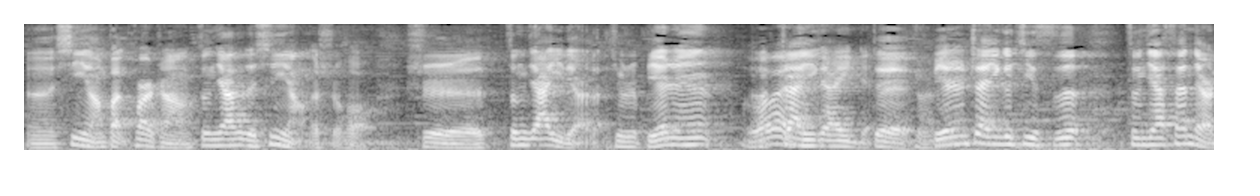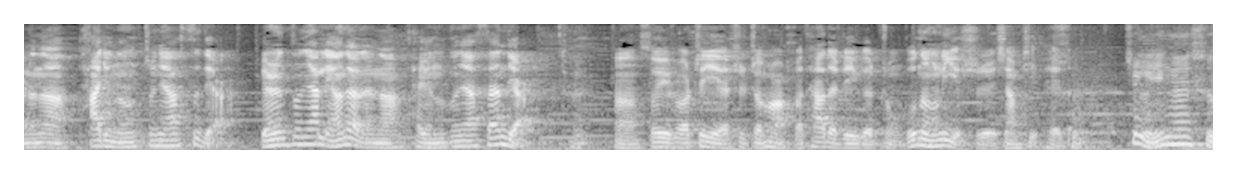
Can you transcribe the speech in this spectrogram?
呃信仰板块上增加他的信仰的时候，是增加一点的，就是别人占一加一点。对，别人占一个祭司增加三点的呢，他就能增加四点；别人增加两点的呢，他就能增加三点。啊、所以说这也是正好和他的这个种族能力是相匹配的。这个应该是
